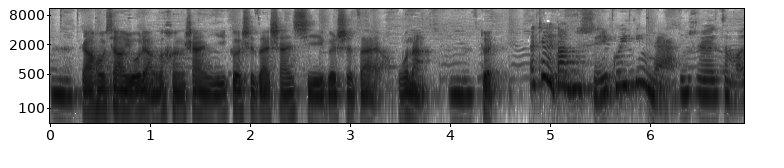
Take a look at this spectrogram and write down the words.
嗯然后像有两个衡山，一个是在山西，一个是在湖南。嗯，对。那这个到底是谁规定的呀？就是怎么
